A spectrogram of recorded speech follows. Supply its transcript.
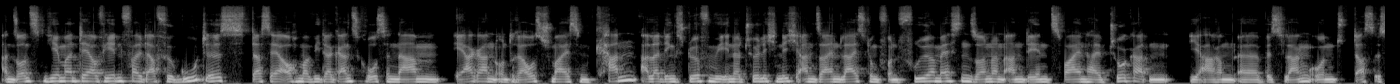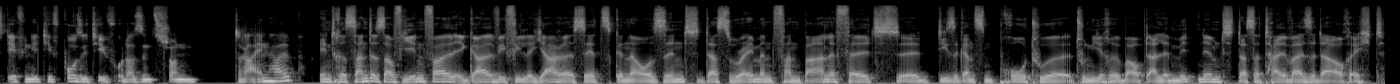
Ansonsten jemand, der auf jeden Fall dafür gut ist, dass er auch mal wieder ganz große Namen ärgern und rausschmeißen kann. Allerdings dürfen wir ihn natürlich nicht an seinen Leistungen von früher messen, sondern an den zweieinhalb Tourkartenjahren äh, bislang. Und das ist definitiv positiv. Oder sind es schon dreieinhalb. Interessant ist auf jeden Fall, egal wie viele Jahre es jetzt genau sind, dass Raymond van Barneveld äh, diese ganzen Pro-Tour-Turniere überhaupt alle mitnimmt, dass er teilweise da auch echt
